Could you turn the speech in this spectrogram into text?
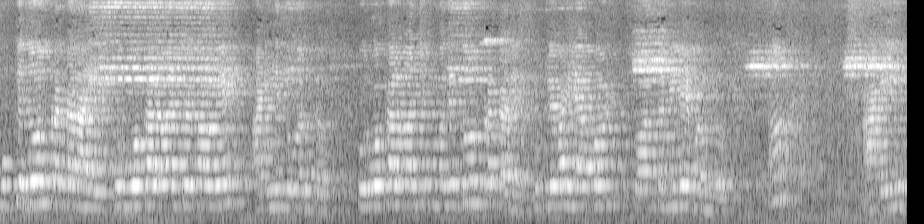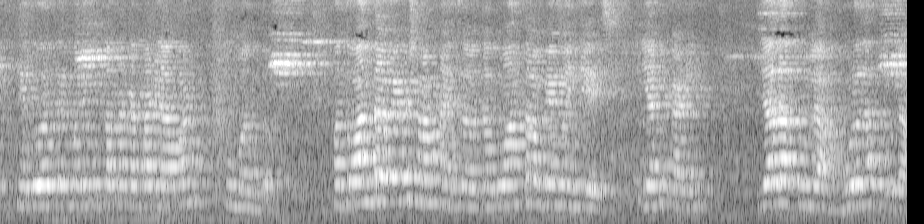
मुख्य दोन प्रकार आहेत. पूर्वकालवाचक काव्य आणि हेतुवंत पूर्व कालवाचकमध्ये दोन प्रकार आहेत. कुठले पाहिले आपण? स्वांत आणि लेबंत आणि हेतुवर्तकमध्ये कुठला प्रकार पाहिला आपण? तुमंत तत्वांत अव्यय कशाला म्हणायचं? तत्वांत अव्यय म्हणजेच या ठिकाणी ज्या धातूला मूळ धातूला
